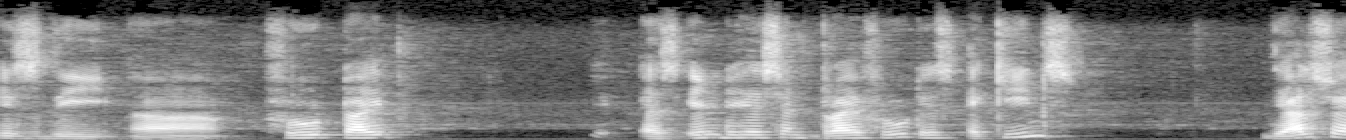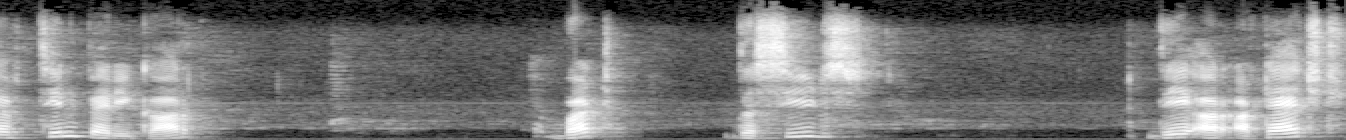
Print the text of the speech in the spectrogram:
is the uh, fruit type. As indehiscent dry fruit is achenes they also have thin pericarp. But the seeds they are attached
